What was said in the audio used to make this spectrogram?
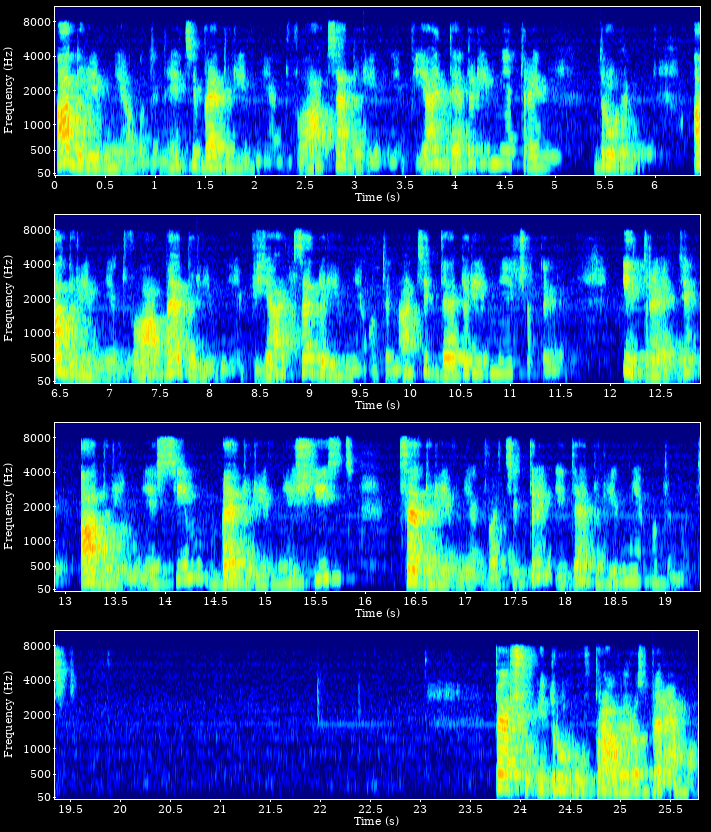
А дорівнює 1, Б дорівнює 2, С дорівнює 5, Д дорівнює 3. Друге. А дорівнює 2, Б дорівнює 5, С дорівнює 11, Д дорівнює 4. І третє. А дорівнює 7, Б дорівнює 6, С дорівнює 23 і Д дорівнює 11. Першу і другу вправи розберемо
